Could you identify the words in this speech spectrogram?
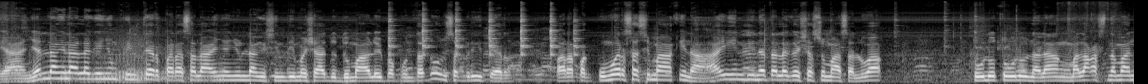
Yan, yan lang ilalagay yung filter para salain yan yung langis hindi masyado dumaloy papunta doon sa breather para pag pumwersa si makina ay hindi na talaga siya sumasalwak. Tulo-tulo na lang. Malakas naman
